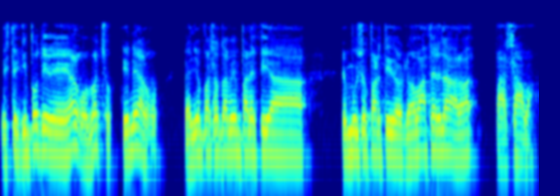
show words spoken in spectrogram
este equipo tiene algo, macho, tiene algo. El año pasado también parecía en muchos partidos, no va a hacer nada, no va- pasaba.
